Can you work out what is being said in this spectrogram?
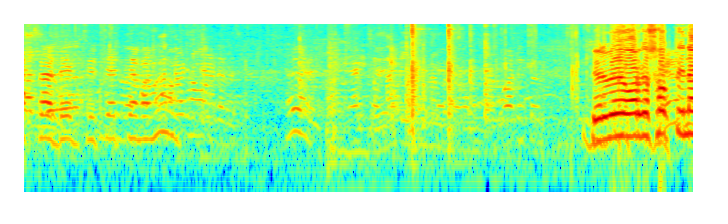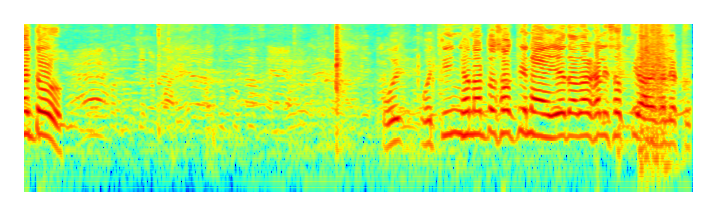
একটা বেরবে ওর শক্তি নাই তো। ওই ওই তিনজনের তো শক্তি নাই এ দাদার খালি শক্তি হয় খালি একটু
